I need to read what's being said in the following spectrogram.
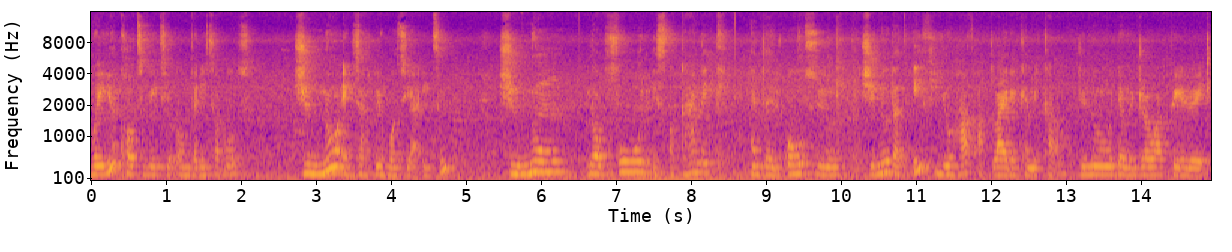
When you cultivate your own vegetables, you know exactly what you are eating. You know your food is organic and then also you know that if you have applied a chemical you know the withdrawal period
